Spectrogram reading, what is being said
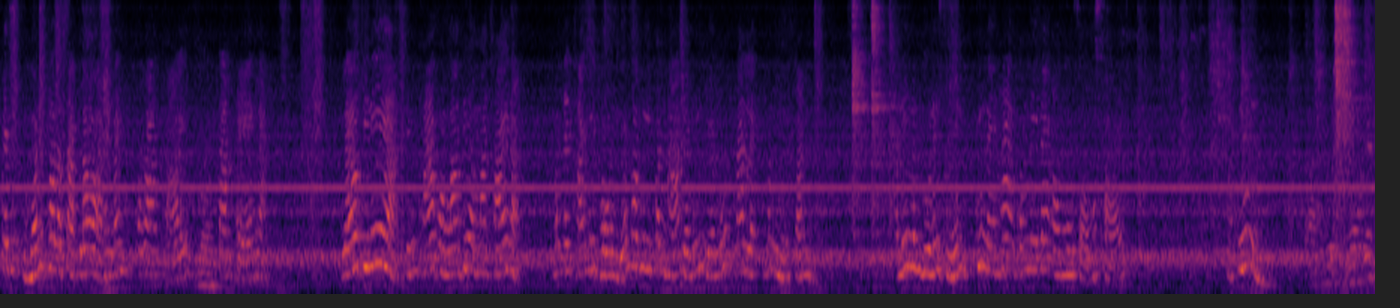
เป็นเหมือนโทรศัพท์เราอะเห็นไหมเขาวางขายตามแผงน่ะ แล้วทีเนี้ยสินค้าของเราที่เอามาใช้น่ะ มันจะใช้ไม่ทนเดี๋ยวถ้ามีปัญหาเดี๋ยวนี้เดี๋ยวนู้นนั่นแหละมันเหมือนกันอั นนี้มันอยู่ในศูนย์ที่ในห้างเขาไม่ได้เอามือสองมาขายจริงลองเล่น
